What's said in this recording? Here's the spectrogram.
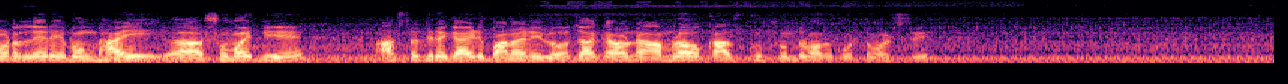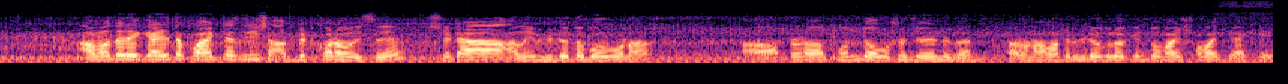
মডেলের এবং ভাই সময় দিয়ে আস্তে ধীরে গাড়িটি বানায় নিল, যার কারণে আমরাও কাজ খুব সুন্দরভাবে করতে পারছি। আমাদের এই গাড়িতে কয়েকটা জিনিস আপডেট করা হয়েছে, সেটা আমি ভিডিওতে বলব না। আপনারা ফোন দিয়ে অবশ্যই জেনে নেবেন, কারণ আমাদের ভিডিওগুলো কিন্তু ভাই সবাই দেখে,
